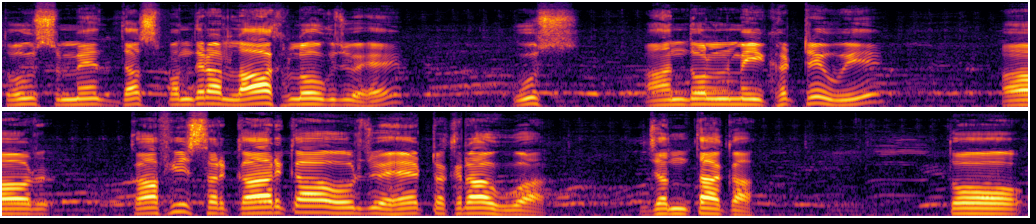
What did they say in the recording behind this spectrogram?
तो उसमें 10-15 लाख लोग जो है, उस आंदोलन में इकट्ठे हुए और काफ़ी सरकार का और जो है, टकराव हुआ, जनता का। तो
